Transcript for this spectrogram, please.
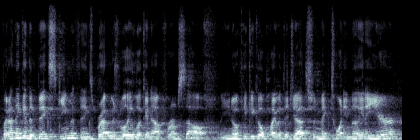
but I think in the big scheme of things, Brett was really looking out for himself. You know, if he could go play with the Jets and make 20 million a year,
